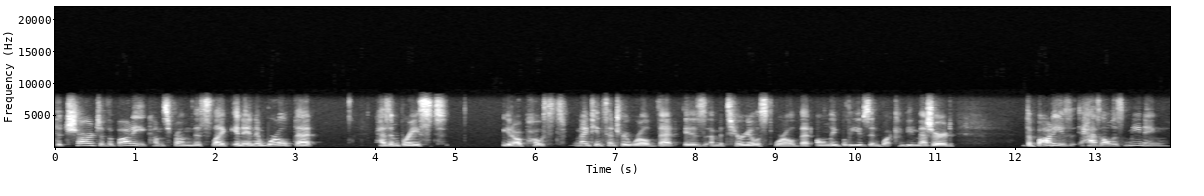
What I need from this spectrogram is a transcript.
the charge of the body comes from this, like, in, in a world that has embraced, you know, a post 19th century world that is a materialist world that only believes in what can be measured. The body has all this meaning,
